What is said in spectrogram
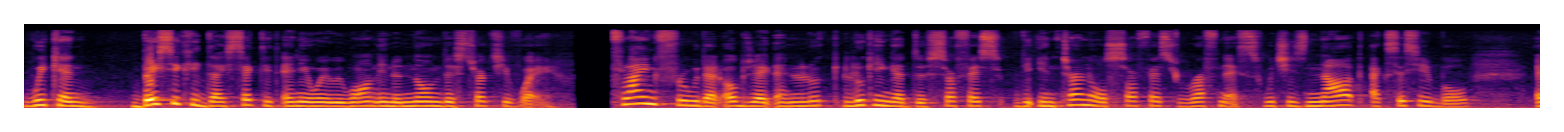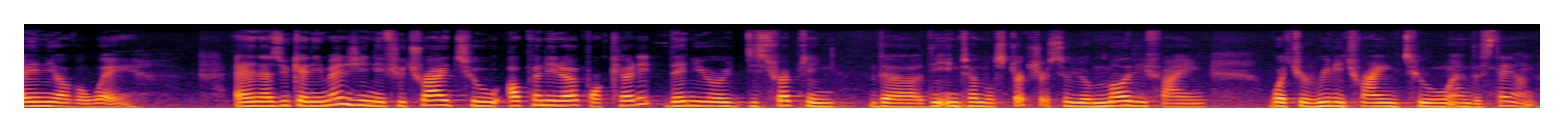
we can basically dissect it any way we want in a non-destructive way. Flying through that object and look, looking at the surface, the internal surface roughness, which is not accessible any other way. And as you can imagine, if you try to open it up or cut it, then you're disrupting the, the internal structure. So you're modifying what you're really trying to understand.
